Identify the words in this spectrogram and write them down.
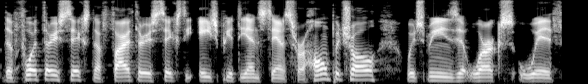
The 436 and the 536, the HP at the end stands for Home Patrol, which means it works with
